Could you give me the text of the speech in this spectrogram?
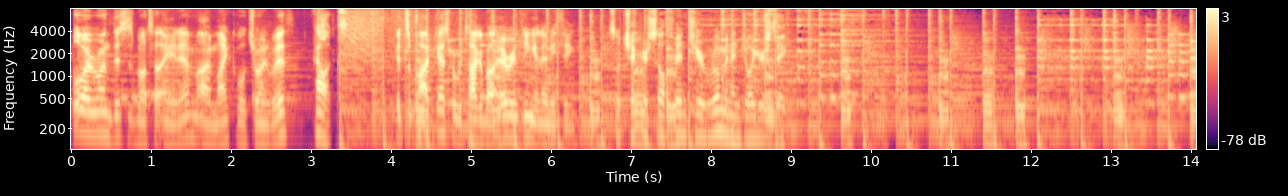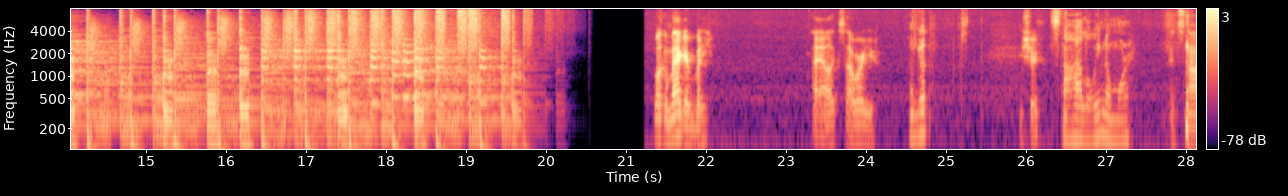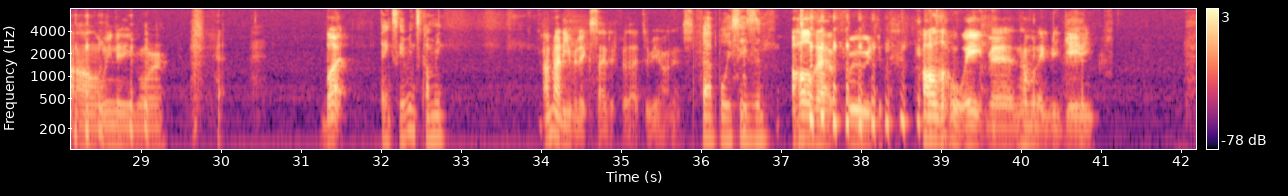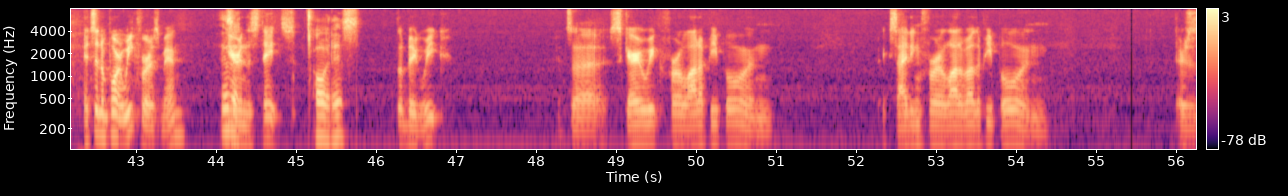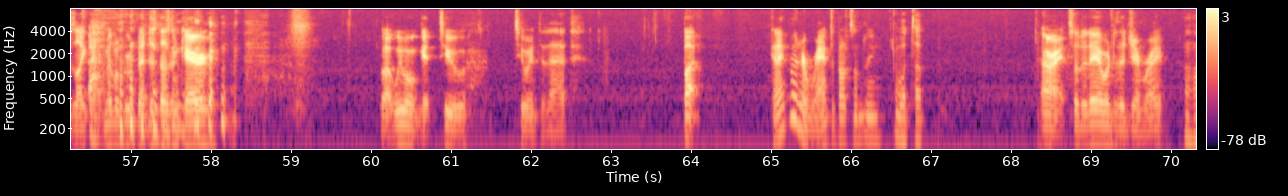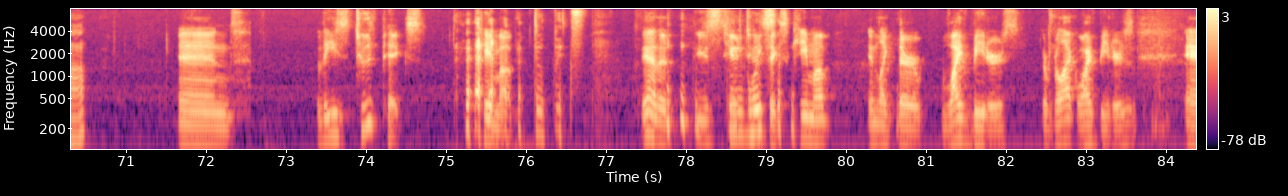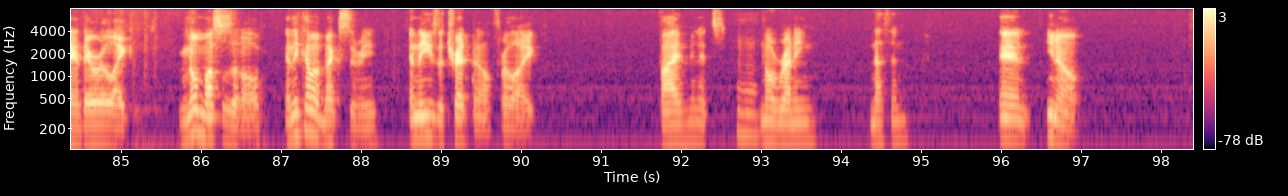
Hello, everyone. This is Motel A&M. I'm Michael, joined with. Alex. It's a podcast where we talk about everything and anything. So check yourself into your room and enjoy your stay. Welcome back, everybody. Hi, Alex. How are you? I'm good. You sure? It's not Halloween no more. It's not Halloween anymore. But Thanksgiving's coming. I'm not even excited for that, to be honest. Fat boy season. All that food, all the weight, man, I'm gonna be gaining. It's an important week for us, man. Is Here it? in the States. Oh, it is. It's a big week. It's a scary week for a lot of people and exciting for a lot of other people and there's like that middle group that just doesn't care. But we won't get too too into that. But can I go ahead and rant about something? What's up? Alright, so today I went to the gym, right? Uh huh. And these toothpicks Came up. Toothpicks. Yeah, these two toothpicks came up in like their wife beaters, their black wife beaters, and they were like no muscles at all. And they come up next to me, and they use the treadmill for like five minutes, Mhm. no running, nothing. And you know,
